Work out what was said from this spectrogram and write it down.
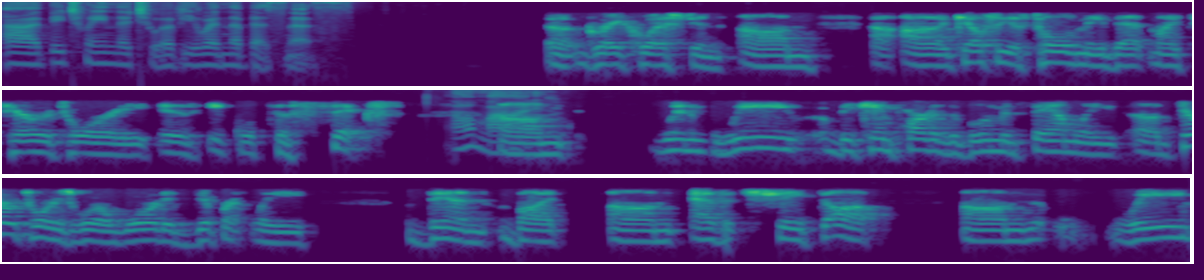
uh, between the two of you in the business? Uh, great question. Um, uh, uh, Kelsey has told me that my territory is equal to six. Oh my! Um, when we became part of the Bloomin' family, uh, territories were awarded differently then, but um, as it shaped up, um, we.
